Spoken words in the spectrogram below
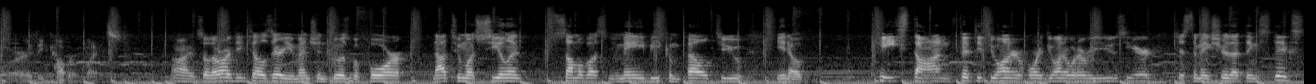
for the cover plates. All right, so there are details there you mentioned to us before. Not too much sealant. Some of us may be compelled to, you know, paste on 5200, 4200, whatever you use here, just to make sure that thing sticks.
